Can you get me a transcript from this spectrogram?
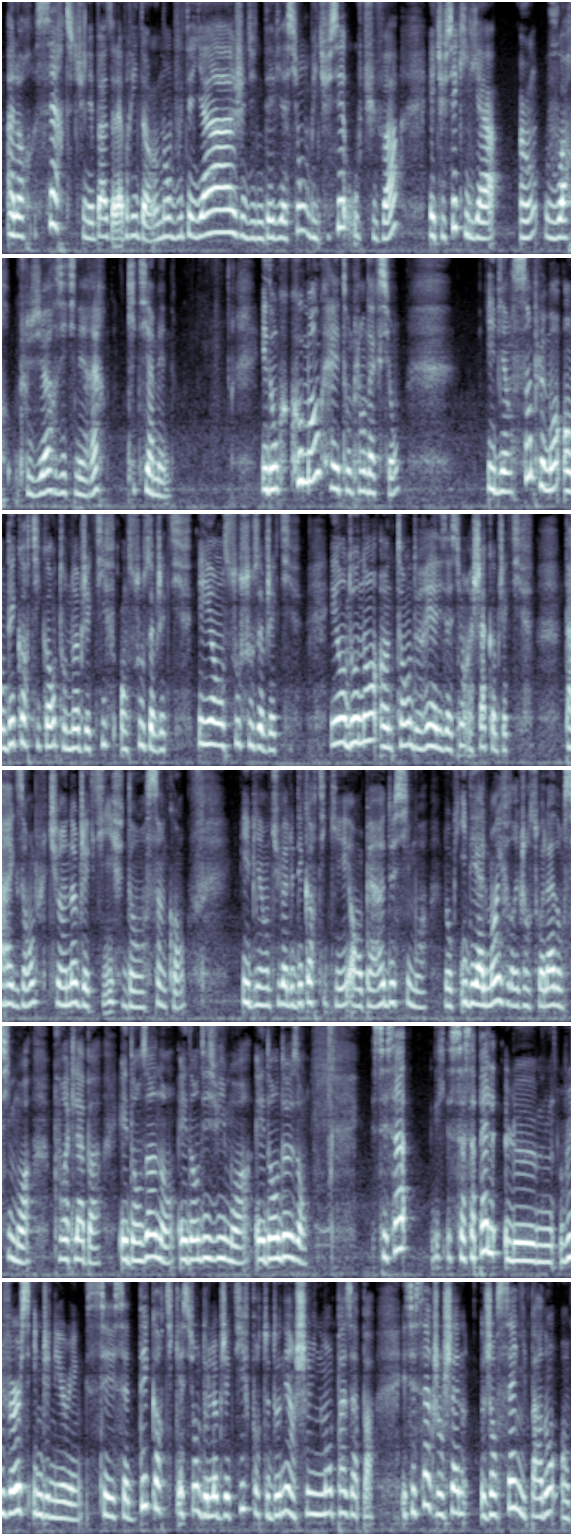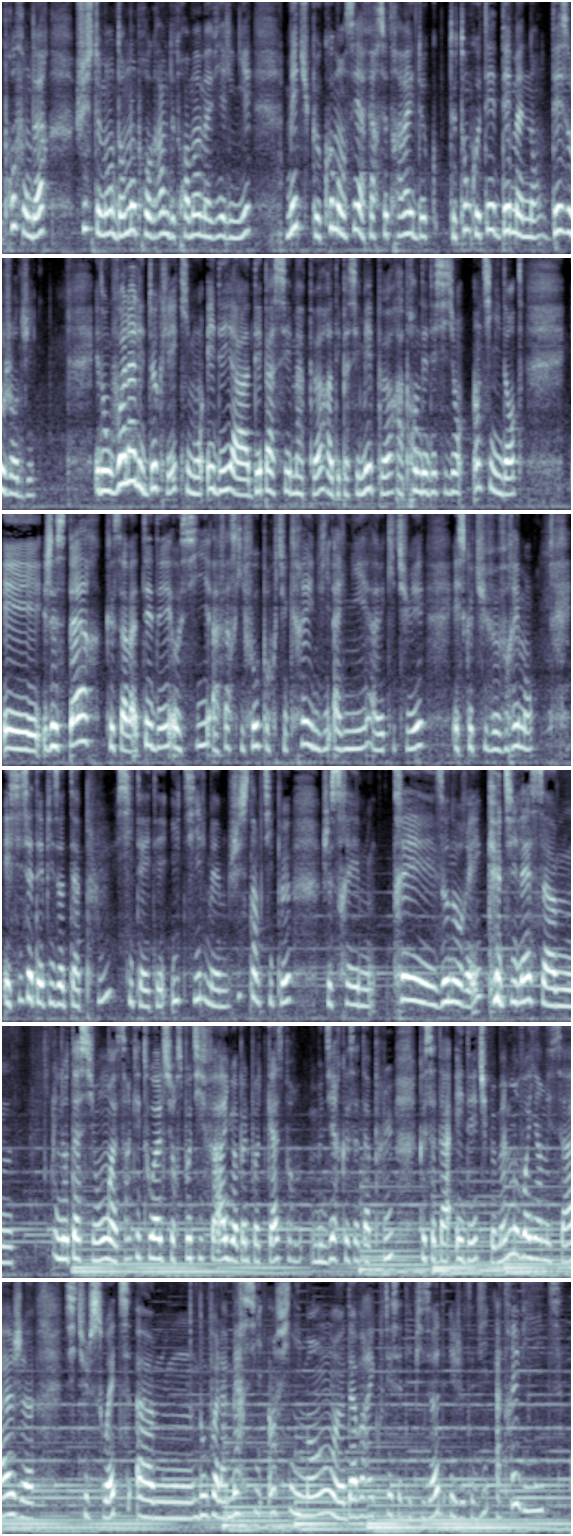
Alors certes, tu n'es pas à l'abri d'un embouteillage, d'une déviation, mais tu sais où tu vas et tu sais qu'il y a voire plusieurs itinéraires qui t'y amènent. Et donc comment créer ton plan d'action? Eh bien simplement en décortiquant ton objectif en sous-objectifs et en sous-sous-objectifs et en donnant un temps de réalisation à chaque objectif. Par exemple, tu as un objectif dans 5 ans eh bien, tu vas le décortiquer en période de 6 mois. Donc, idéalement, il faudrait que j'en sois là dans 6 mois pour être là-bas, et dans un an, et dans 18 mois, et dans 2 ans. C'est ça ça s'appelle le reverse engineering. C'est cette décortication de l'objectif pour te donner un cheminement pas à pas. Et c'est ça que j'enseigne en profondeur, justement dans mon programme de 3 mois ma vie alignée. Mais tu peux commencer à faire ce travail de ton côté dès maintenant, dès aujourd'hui. Et donc voilà les deux clés qui m'ont aidé à dépasser ma peur, à dépasser mes peurs, à prendre des décisions intimidantes et j'espère que ça va t'aider aussi à faire ce qu'il faut pour que tu crées une vie alignée avec qui tu es et ce que tu veux vraiment. Et si cet épisode t'a plu, si t'as été utile, même juste un petit peu, je serais très honorée que tu laisses... Euh, une notation à 5 étoiles sur Spotify ou Apple Podcast pour me dire que ça t'a plu, que ça t'a aidé. Tu peux même m'envoyer un message euh, si tu le souhaites. Euh, donc voilà, merci infiniment euh, d'avoir écouté cet épisode et je te dis à très vite.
